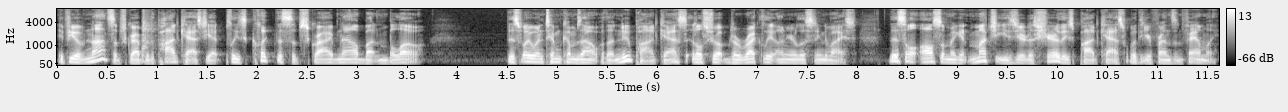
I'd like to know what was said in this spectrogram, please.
If you have not subscribed to the podcast yet, please click the subscribe now button below. This way, when Tim comes out with a new podcast, it'll show up directly on your listening device. This will also make it much easier to share these podcasts with your friends and family.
